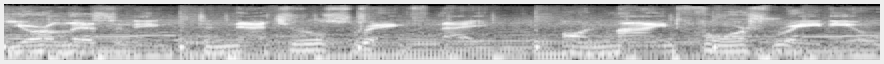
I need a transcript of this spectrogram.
You're listening to Natural Strength Night on Mind Force Radio.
